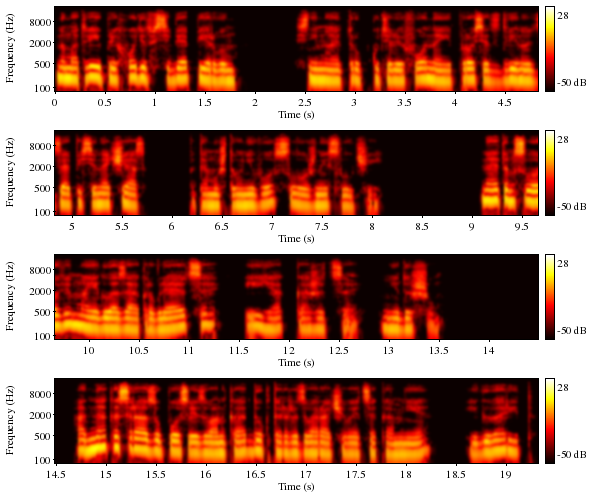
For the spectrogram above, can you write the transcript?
но Матвей приходит в себя первым, снимает трубку телефона и просит сдвинуть записи на час, потому что у него сложный случай. На этом слове мои глаза округляются, и я, кажется, не дышу. Однако сразу после звонка доктор разворачивается ко мне и говорит:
